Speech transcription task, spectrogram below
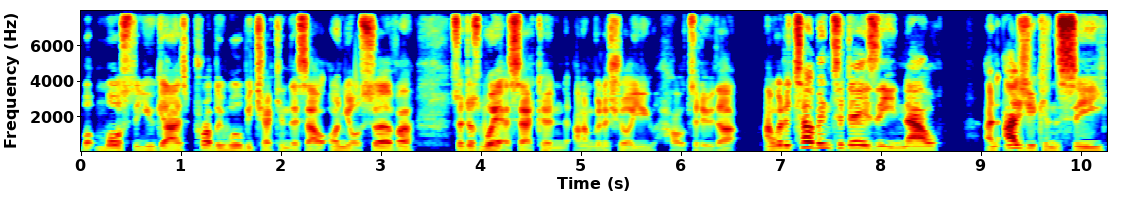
but most of you guys probably will be checking this out on your server. So just wait a second and I'm going to show you how to do that. I'm going to tab into DayZ now and as you can see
